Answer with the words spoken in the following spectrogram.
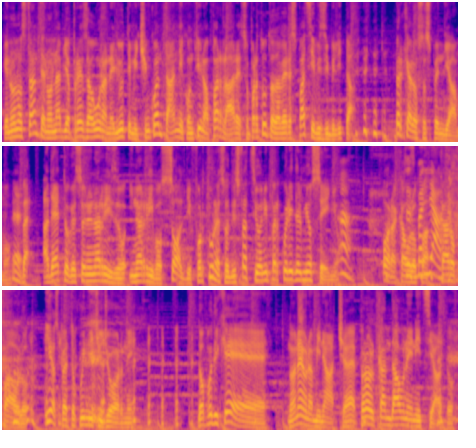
che nonostante non ne abbia presa una negli ultimi 50 anni, continua a parlare e soprattutto ad avere spazi e visibilità. Perché lo sospendiamo? Eh. Beh, ha detto che sono in arrivo, in arrivo soldi, fortune e soddisfazioni per quelli del mio segno. Ah, Ora, cavolo, Pa- caro Paolo, io aspetto 15 giorni. Dopodiché non è una minaccia, eh, però il countdown è iniziato.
